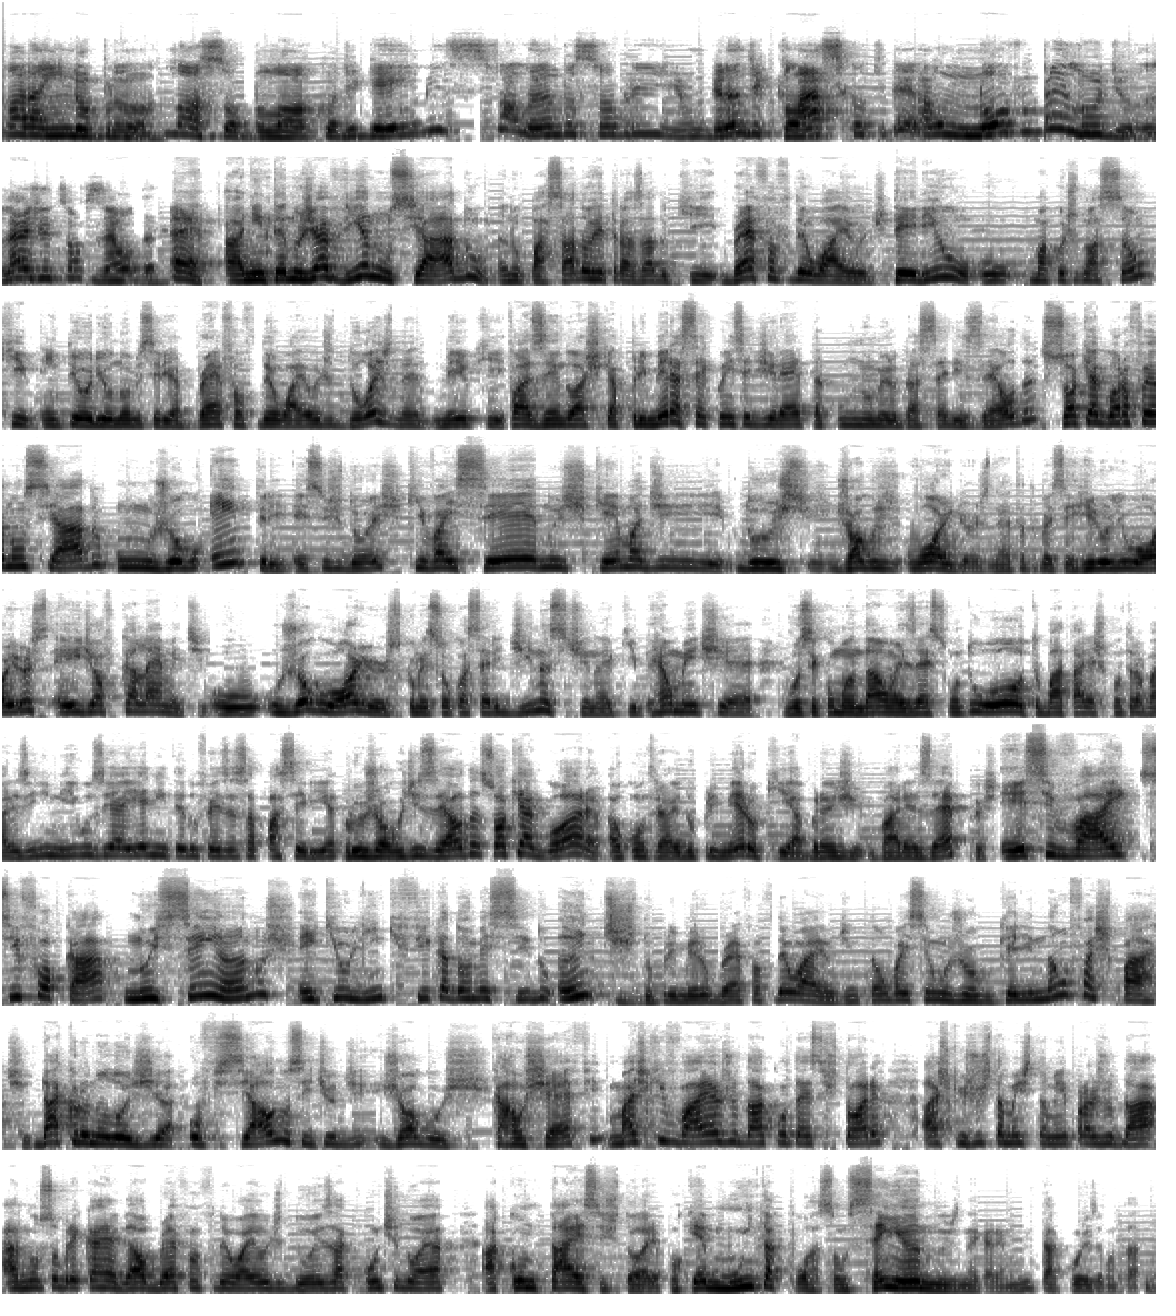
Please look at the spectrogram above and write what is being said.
Agora indo pro nosso bloco de games, falando sobre um grande clássico que terá um novo prelúdio, Legends of Zelda. É, a Nintendo já havia anunciado, ano passado ou retrasado, que Breath of the Wild teria uma continuação, que em teoria o nome seria Breath of the Wild 2, né? Meio que fazendo, acho que a primeira sequência direta com o número da série Zelda. Só que agora foi anunciado um jogo entre esses dois, que vai ser no esquema de dos jogos Warriors, né? Tanto vai ser Hyrule Warriors, Age of Calamity. O, o jogo Warriors começou com a série Dynasty, né? Que realmente é você comandar um exército contra o outro, batalhas contra vários inimigos, e aí a Nintendo fez essa parceria para os jogos de Zelda. Só que agora, ao contrário do primeiro, que abrange várias épocas, esse vai se focar nos 100 anos em que o Link fica adormecido antes do primeiro Breath of the Wild. Então vai ser um jogo que ele não faz parte da cronologia oficial, no sentido de jogos carro-chefe, mas que vai ajudar a contar essa história. Acho que justamente também para ajudar a não sobrecarregar o Breath of the Wild 2 a continuar a contar essa história, porque é muita porra, são 100 anos, né, cara? É muita coisa a contar.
